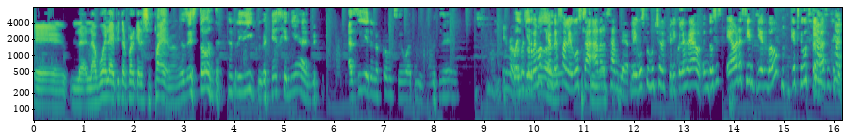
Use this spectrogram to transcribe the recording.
eh, la, la abuela de Peter Parker es Spider-Man? Es, es tonta, es ridículo, es genial. Así eran los cómics de what if. Bueno, recordemos que a Anderson le gusta Adam. Sandler, le gustan mucho las películas de Adam. Entonces, ahora sí entiendo por qué te gusta más este capítulo.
